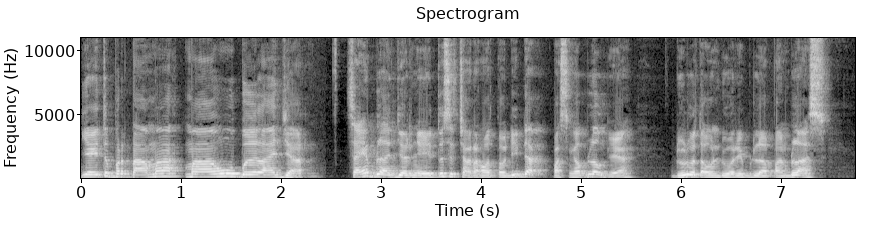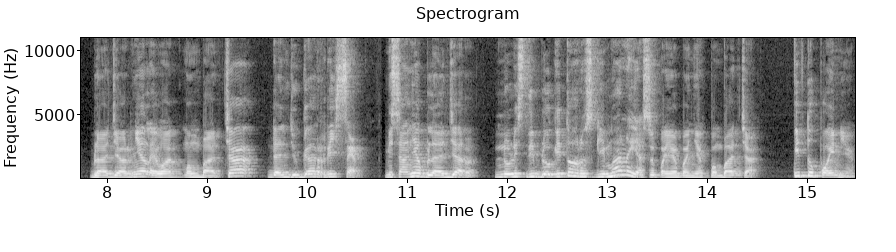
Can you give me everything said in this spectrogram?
yaitu pertama mau belajar. Saya belajarnya itu secara otodidak pas ngeblog ya. Dulu tahun 2018. Belajarnya lewat membaca dan juga riset Misalnya belajar, nulis di blog itu harus gimana ya supaya banyak pembaca? Itu poinnya.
